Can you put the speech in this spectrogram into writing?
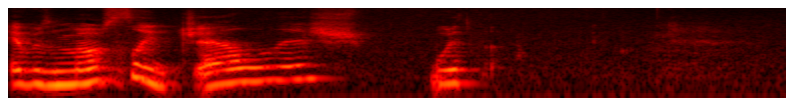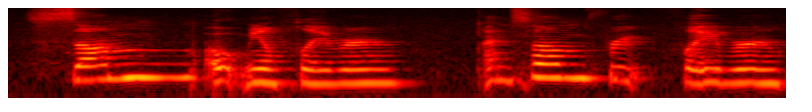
It was mostly gelish with some oatmeal flavor and some fruit flavor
